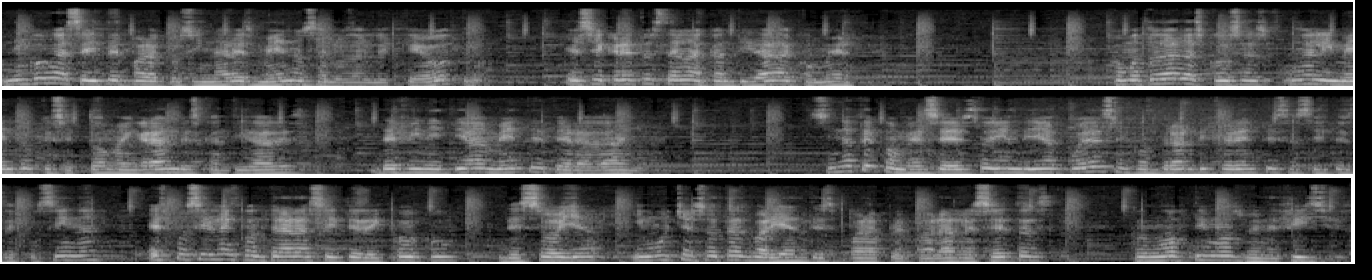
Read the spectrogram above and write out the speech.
Ningún aceite para cocinar es menos saludable que otro. El secreto está en la cantidad a comer. Como todas las cosas, un alimento que se toma en grandes cantidades definitivamente te hará daño. Si no te convence esto, hoy en día puedes encontrar diferentes aceites de cocina. Es posible encontrar aceite de coco, de soya y muchas otras variantes para preparar recetas con óptimos beneficios.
